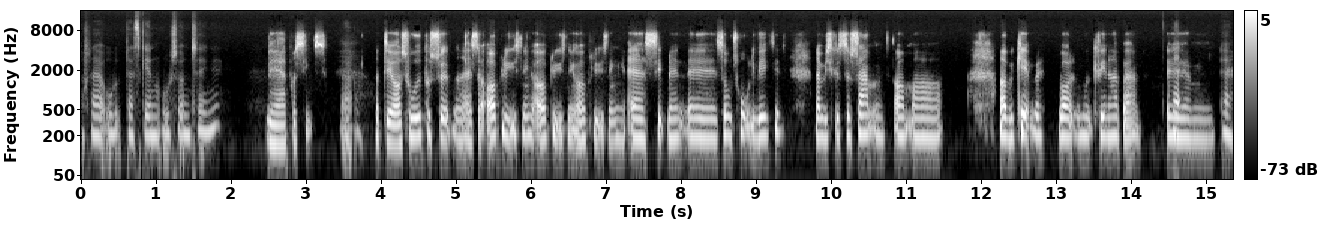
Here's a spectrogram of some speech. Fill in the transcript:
og der, er, der sker nogle usunde ting. Ikke? Ja, præcis. Ja. Og det er også hovedet på sømmet, altså oplysning, oplysning, oplysning er simpelthen øh, så utrolig vigtigt, når vi skal stå sammen om at, at bekæmpe vold mod kvinder og børn. Ja. Øhm, ja.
